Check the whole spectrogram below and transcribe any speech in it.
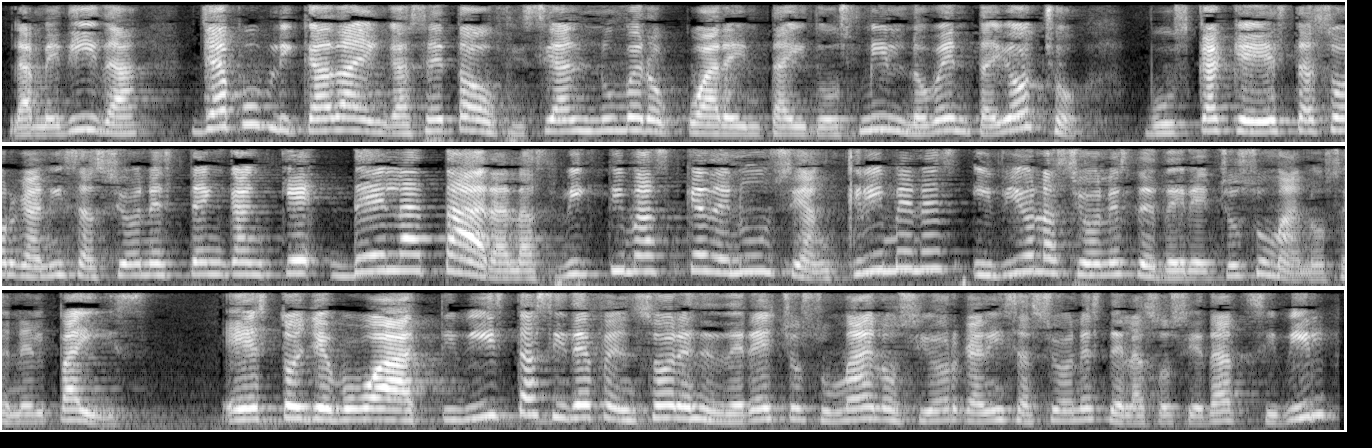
La medida, ya publicada en Gaceta Oficial número 42098, busca que estas organizaciones tengan que delatar a las víctimas que denuncian crímenes y violaciones de derechos humanos en el país. Esto llevó a activistas y defensores de derechos humanos y organizaciones de la sociedad civil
